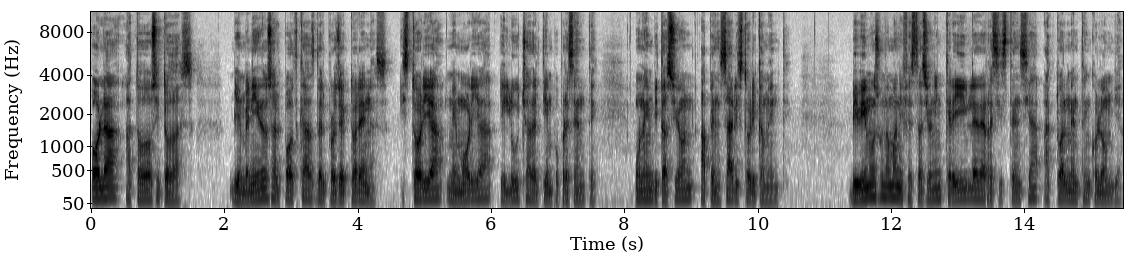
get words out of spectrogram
Hola a todos y todas. Bienvenidos al podcast del Proyecto Arenas, Historia, Memoria y Lucha del Tiempo Presente, una invitación a pensar históricamente. Vivimos una manifestación increíble de resistencia actualmente en Colombia.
